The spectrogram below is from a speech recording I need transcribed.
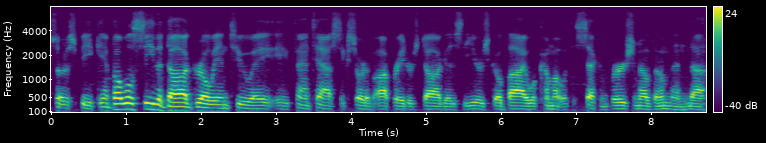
So to speak. And but we'll see the dog grow into a, a fantastic sort of operator's dog as the years go by. We'll come up with a second version of them, and uh,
